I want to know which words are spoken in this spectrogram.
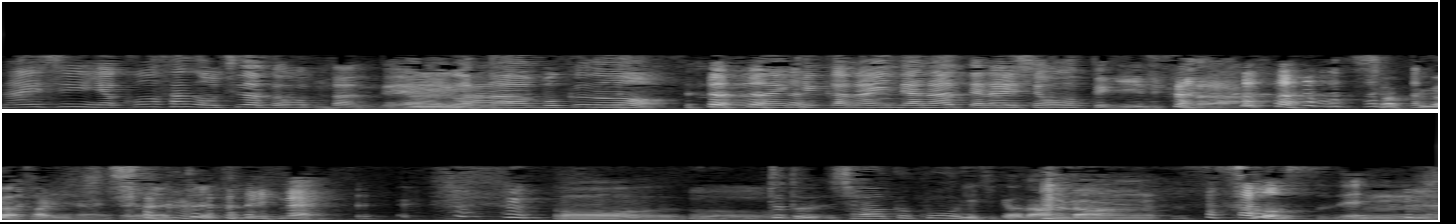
内心、ヤコウさんがオチだと思ったんで、うんああ、僕の占い結果ないんだなって内心思って聞いてたら、尺が足りない。足りない。おうんーちょっとシャーク攻撃がだんだん、そうっすね。うんはいは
